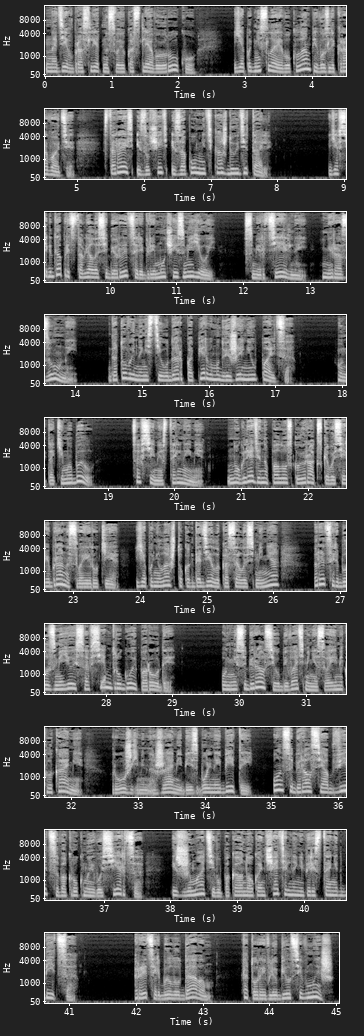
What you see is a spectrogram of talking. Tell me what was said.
Надев браслет на свою костлявую руку — я поднесла его к лампе возле кровати, стараясь изучить и запомнить каждую деталь. Я всегда представляла себе рыцаря гремучей змеей, смертельной, неразумной, готовой нанести удар по первому движению пальца. Он таким и был, со всеми остальными. Но глядя на полоску иракского серебра на своей руке, я поняла, что когда дело касалось меня, рыцарь был змеей совсем другой породы. Он не собирался убивать меня своими клыками — ружьями, ножами, бейсбольной битой. Он собирался обвиться вокруг моего сердца и сжимать его, пока оно окончательно не перестанет биться. Рыцарь был удавом, который влюбился в мышь.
